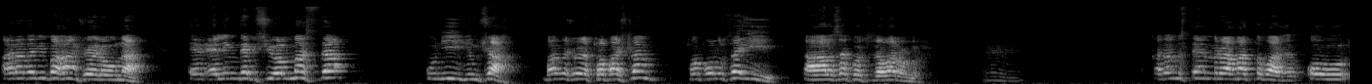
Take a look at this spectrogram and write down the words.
Arada bir bakan şöyle una. Eğer elinde bir şey olmazsa un iyi yumuşak. Bazı şöyle topaçlan top olursa iyi. Dağılırsa kötü de var olur. Hmm. Karamüs'te Emre rahmetli vardı. O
